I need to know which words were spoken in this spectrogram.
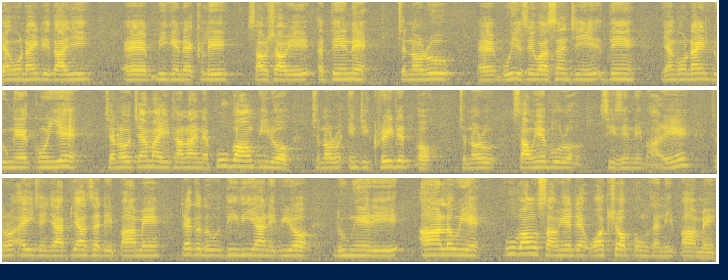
ရန်ကုန်တိုင်းဒေသကြီးအဲမိခင်တဲ့ကလေးစောင့်ရှောက်ရေးအသင်းနဲ့ကျွန်တော်တို့အဲမူရစေဝါစန့်ကျင်ရေးအသင်းရန်ကုန်တိုင်းလူငယ်ကွန်ရက်ကျွန်တော်တို့ကျမ်းမာရေးဌာနနဲ့ပူးပေါင်းပြီးတော့ကျွန်တော်တို့ integrated ပေါ့ကျွန်တော်တို့ဆောင်ရွက်ဖို့တော့စီစဉ်နေပါတယ်ကျွန်တော်အဲ့ဒီအချိန်ကျပြဆက်တွေပါမယ်တက္ကသိုလ်အသီးသီးကနေပြီးတော့လူငယ်တွေအားလုံးရဲ့ ပူးပေါင်းဆောင်ရွက်တဲ့ workshop ပုံစံတွေပါမယ်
